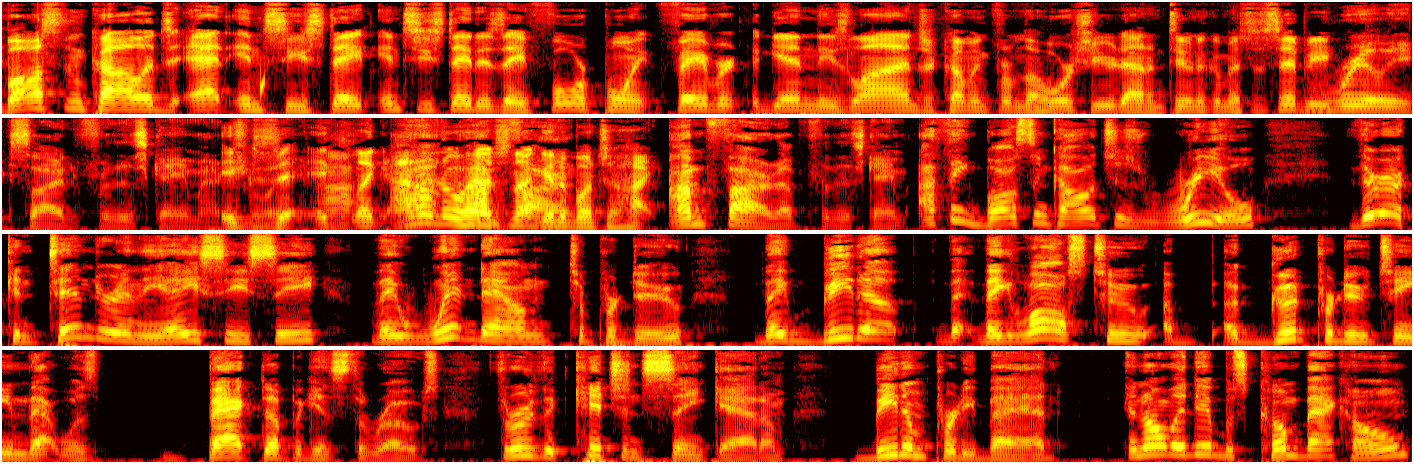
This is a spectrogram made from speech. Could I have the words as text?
Boston College at NC State. NC State is a four point favorite. Again, these lines are coming from the horseshoe down in Tunica, Mississippi. Really excited for this game. Actually, Exa- it's like I don't know how I'm it's not getting a bunch of hype. I'm fired up for this game. I think Boston College is real. They're a contender in the ACC. They went down to Purdue. They beat up. They lost to a, a good Purdue team that was backed up against the ropes, threw the kitchen sink at them, beat them pretty bad, and all they did was come back home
